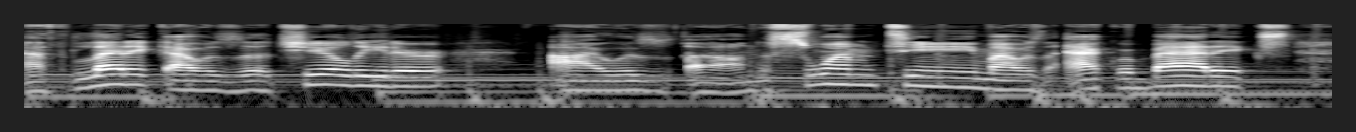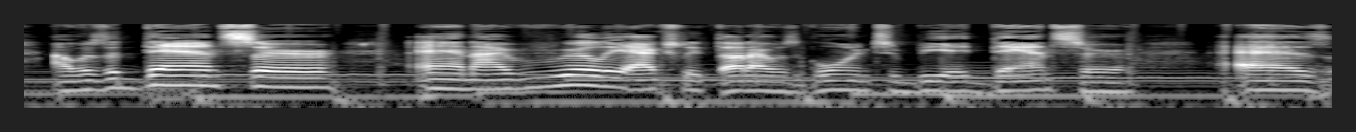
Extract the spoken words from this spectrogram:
athletic. I was a cheerleader. I was uh, on the swim team. I was in acrobatics. I was a dancer. And I really actually thought I was going to be a dancer as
